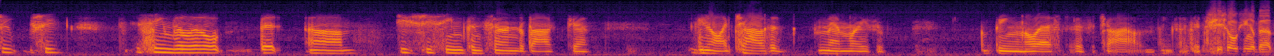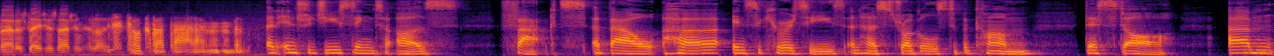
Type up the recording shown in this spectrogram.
She she seemed a little bit. Um, she she seemed concerned about uh, you know like childhood memories of, of being molested as a child and things like that. She's talking about that as late as that in her life. She talked about that. I remember. and introducing to us facts about her insecurities and her struggles to become this star, um,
